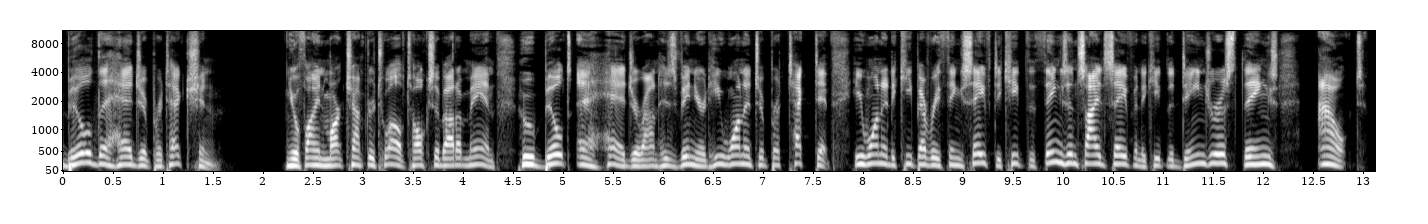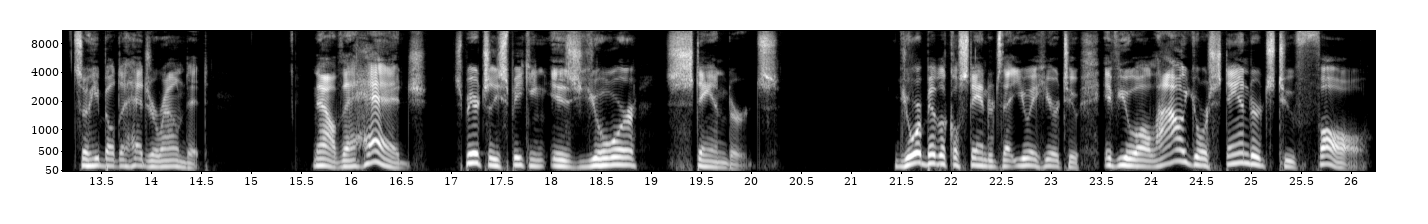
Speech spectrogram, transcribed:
Build the hedge of protection. You'll find Mark chapter 12 talks about a man who built a hedge around his vineyard. He wanted to protect it. He wanted to keep everything safe, to keep the things inside safe, and to keep the dangerous things out. So he built a hedge around it. Now, the hedge, spiritually speaking, is your standards. Your biblical standards that you adhere to. If you allow your standards to fall,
